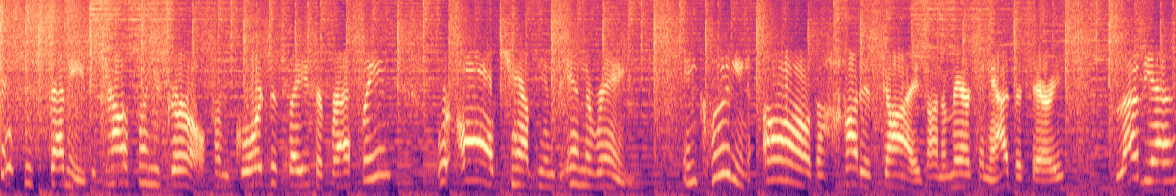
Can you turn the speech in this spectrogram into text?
This is Sunny, the California girl from Gorgeous Ladies of Wrestling. We're all champions in the ring, including all the hottest guys on American Adversaries. Love ya.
